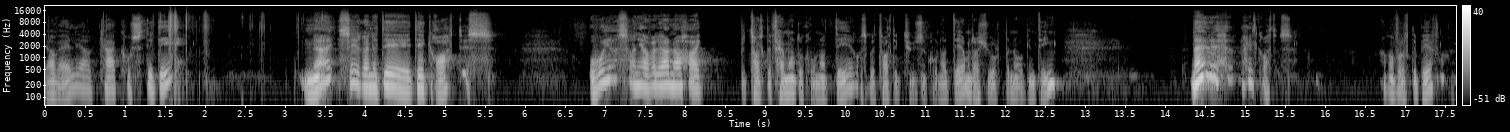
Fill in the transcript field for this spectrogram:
Ja vel, ja. Hva koster det? Nei, sier han det, det er gratis. Å ja, sa han. Ja vel, ja, nå har jeg betalte 500 kroner der, og så betalte jeg 1000 kroner der. Men det har ikke hjulpet noen ting. Nei, det er helt gratis. Han kan få lov til å be for ham.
